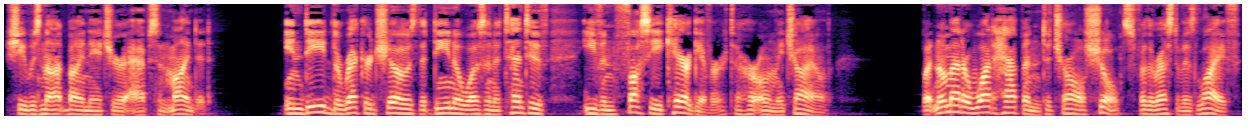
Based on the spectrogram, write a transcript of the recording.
She was not by nature absent minded. Indeed, the record shows that Dena was an attentive, even fussy caregiver to her only child. But no matter what happened to Charles Schulz for the rest of his life,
